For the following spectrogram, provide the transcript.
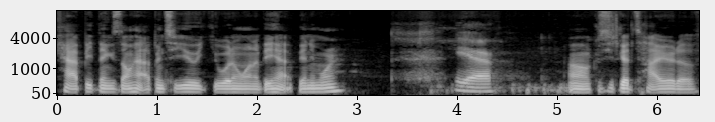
happy things don't happen to you, you wouldn't want to be happy anymore? Yeah. Oh, because you get tired of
